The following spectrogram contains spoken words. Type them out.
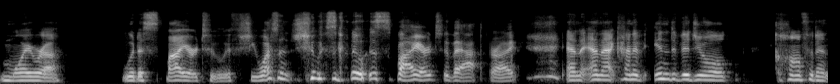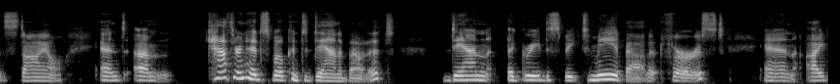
Moira would aspire to if she wasn't she was going to aspire to that right and and that kind of individual confident style and um, catherine had spoken to dan about it dan agreed to speak to me about it first and i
